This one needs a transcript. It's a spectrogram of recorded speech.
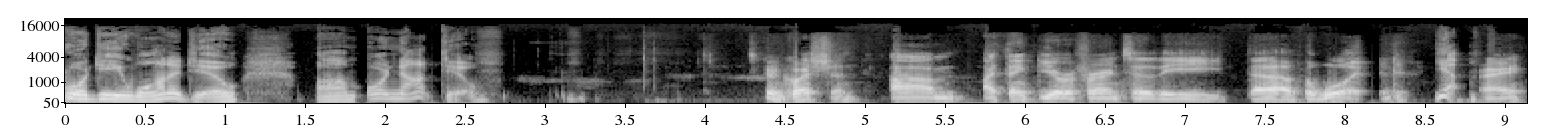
or do you want to do, um, or not do? It's a good question. Um, I think you're referring to the the, the wood. Yeah. Right.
